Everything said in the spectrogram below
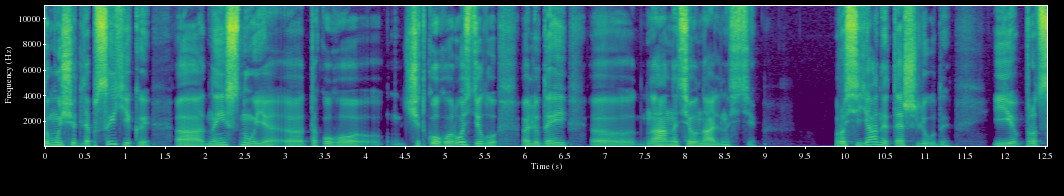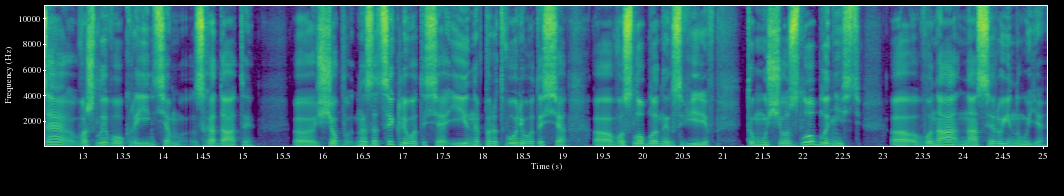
Тому що для психіки не існує такого чіткого розділу людей на національності. Росіяни теж люди. І про це важливо українцям згадати щоб не зациклюватися і не перетворюватися е, в озлоблених звірів, тому що озлобленість е, вона нас і руйнує.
